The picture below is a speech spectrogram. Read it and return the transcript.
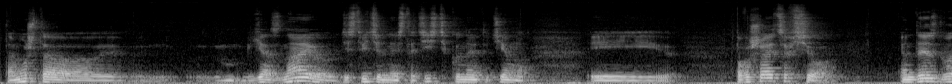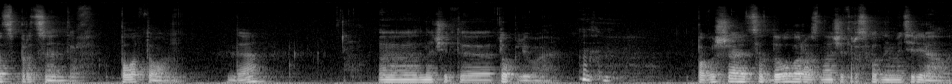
Потому что э, я знаю действительно статистику на эту тему, и повышается все. НДС 20%, Платон, да, Э, значит, э, топливо. Повышается доллар, а значит расходные материалы.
